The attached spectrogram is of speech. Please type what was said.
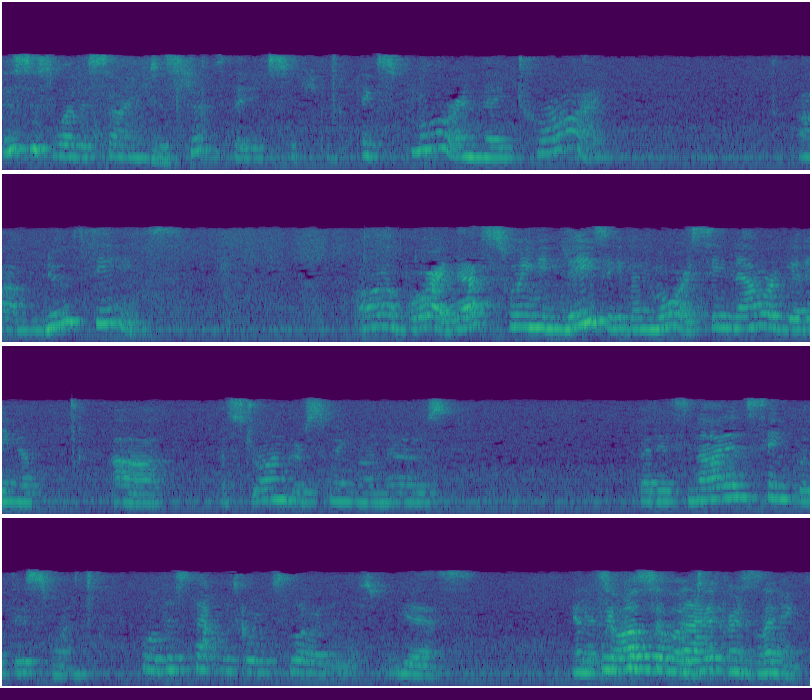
This is what a scientist does. They explore and they try um, new things. Oh boy, that's swinging these even more. See, now we're getting a, uh, a stronger swing on those. But it's not in sync with this one. Well, this that one's going slower than this one. Yes. And it's also a different length.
